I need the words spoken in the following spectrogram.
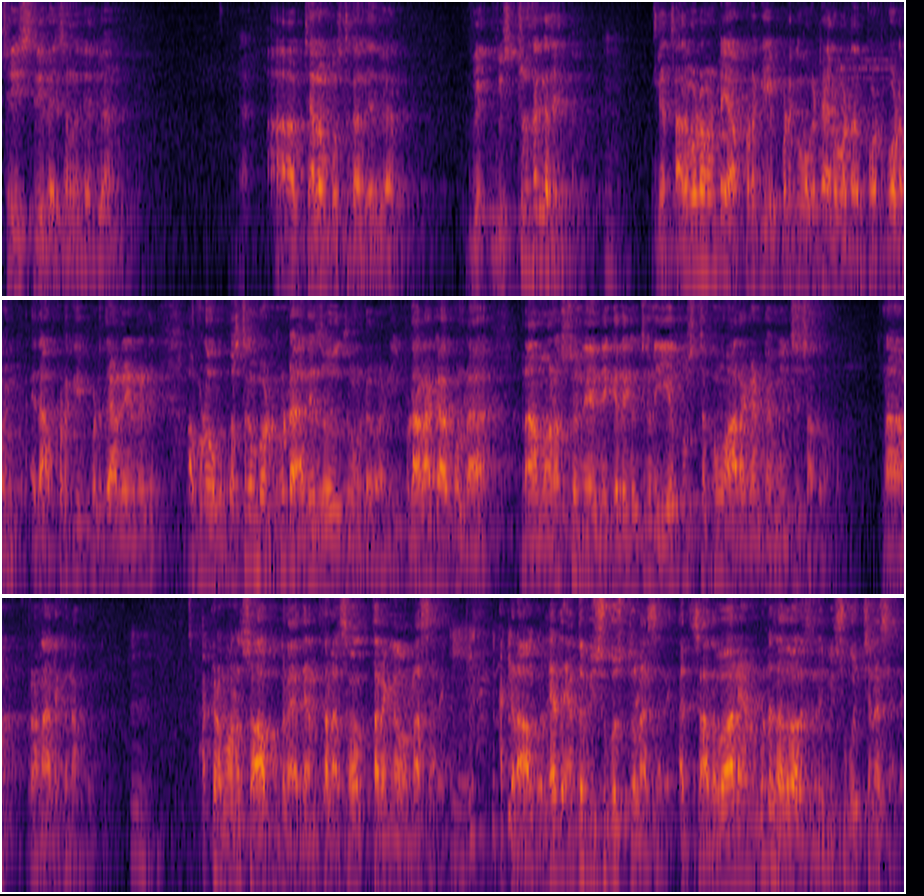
శ్రీశ్రీ రచనలు చదివాను చలం పుస్తకాలు చదివాను. వి- విస్తృతంగా చదివాను. ఇంకా చదవడం అంటే అప్పటికి ఇప్పటికి ఒకటే అలవాటు పట్టుకోవడం ఇంకా. అయితే అప్పటికి ఇప్పటి తేడా ఏంటంటే అప్పుడు ఒక పుస్తకం పట్టుకుంటే అదే చదువుతూ ఉండేవాడిని. ఇప్పుడు అలా కాకుండా నా మనస్సు నేను నిగ్రహించుకుని ఏ పుస్తకం అరగంట మించి చదవను. నా ప్రణాళిక నాకు అక్కడ మనసు ఆపుకుని అది ఎంత రసవత్తరంగా ఉన్నా సరే అక్కడ ఆపు. లేదా ఎంత విసుగొస్తున్నా సరే అది చదవాలి అనుకుంటే చదవాల్సిందే విసుగు వచ్చినా సరే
